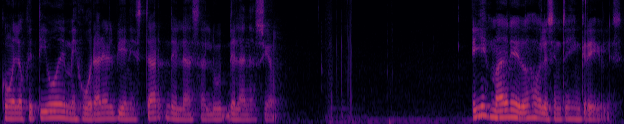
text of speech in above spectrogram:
con el objetivo de mejorar el bienestar de la salud de la nación. Ella es madre de dos adolescentes increíbles,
